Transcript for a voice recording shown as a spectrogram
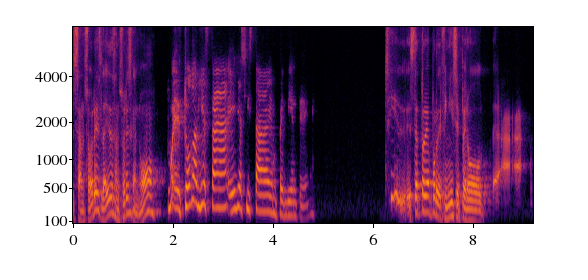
Sansores, Laida Sansores ganó. Pues todavía está, ella sí está en pendiente. ¿eh? Sí, está todavía por definirse, pero ah,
